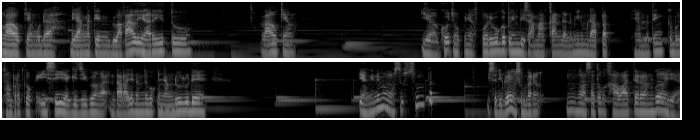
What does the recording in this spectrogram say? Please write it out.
lauk yang udah diangetin dua kali hari itu. Lauk yang ya gue cuma punya sepuluh ribu gue pengen bisa makan dan minum dapat. Yang penting kebutuhan perut gue keisi ya gizi gue nggak entar aja nanti gue kenyang dulu deh. Yang ini memang sempet bisa dibilang sumber hmm, salah satu kekhawatiran gue ya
